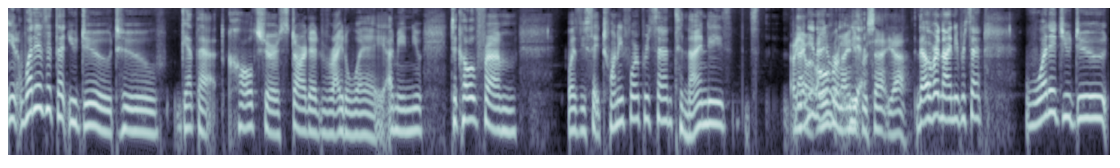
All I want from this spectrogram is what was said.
you know, what is it that you do to get that culture started right away? I mean, you to go from, what did you say, twenty four percent to ninety? Oh, yeah, over ninety percent. Yeah, over ninety percent. What did you do?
